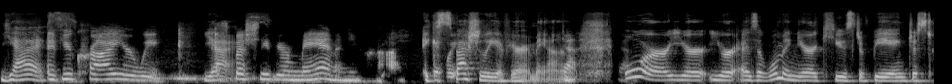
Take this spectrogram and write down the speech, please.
Yes. If you cry, you're weak. Yeah. Especially if you're a man and you cry. Especially if you're a man. Yeah. yeah. Or you're you're as a woman, you're accused of being just,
